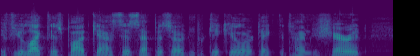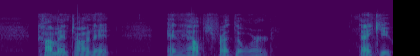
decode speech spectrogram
If you like this podcast, this episode in particular, take the time to share it, comment on it, and help spread the word. Thank you.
